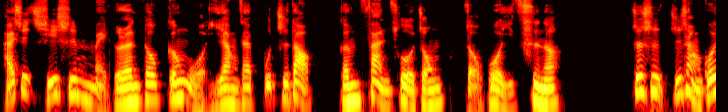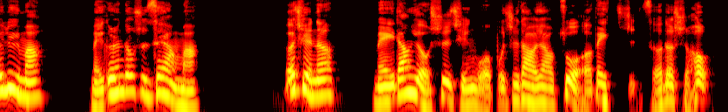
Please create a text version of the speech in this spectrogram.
还是其实每个人都跟我一样，在不知道跟犯错中走过一次呢？这是职场规律吗？每个人都是这样吗？而且呢，每当有事情我不知道要做而被指责的时候，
